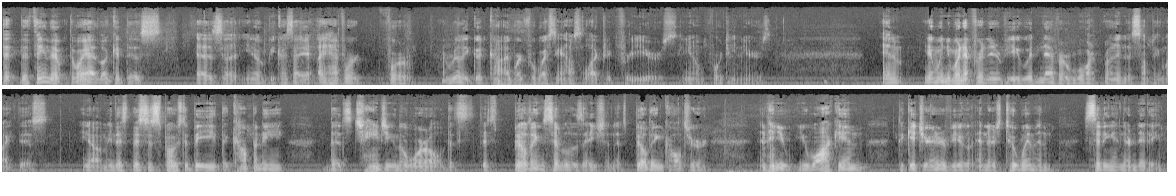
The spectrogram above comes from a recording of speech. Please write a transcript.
The, the thing that the way I look at this as uh, you know because I I have worked for a really good co- I worked for Westinghouse Electric for years you know 14 years. And you know when you went up for an interview you would never want, run into something like this. You know I mean this this is supposed to be the company that's changing the world that's that's building civilization that's building culture. And then you you walk in to get your interview and there's two women sitting in there knitting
